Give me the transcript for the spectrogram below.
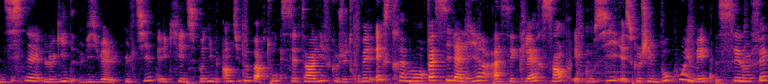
Disney le guide visuel ultime et qui est disponible un petit peu partout. C'est un livre que j'ai trouvé extrêmement facile à lire, assez clair, simple et concis et ce que j'ai beaucoup aimé c'est le fait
